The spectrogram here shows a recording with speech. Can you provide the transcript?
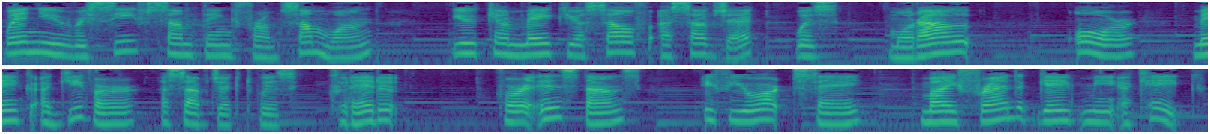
When you receive something from someone, you can make yourself a subject with もらう or make a giver a subject with くれる For instance, if you were to say, My friend gave me a cake,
